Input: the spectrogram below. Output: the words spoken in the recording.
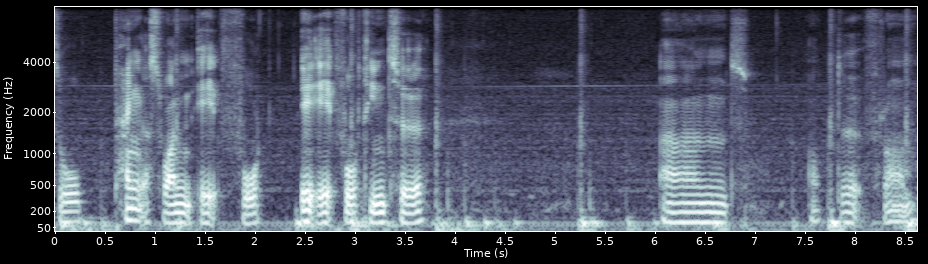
So we'll ping this one 8814.2 and I'll do it from.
